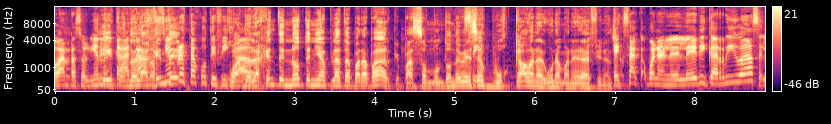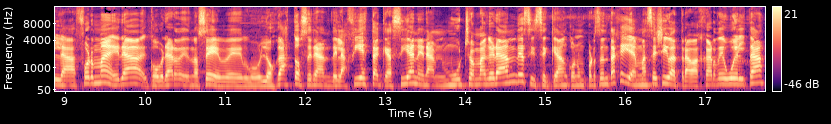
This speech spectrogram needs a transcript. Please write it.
van resolviendo Y en cada caso. Siempre está justificado. Cuando la gente no tenía plata para pagar, que pasa un montón de veces, Sí. buscaban alguna manera de financiar. Exacto. Bueno, en el de Erika Rivas, la forma era cobrar, de, no sé, eh, los gastos eran de la fiesta que hacían eran mucho más grandes y se quedan con un porcentaje y además ella iba a trabajar de vuelta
